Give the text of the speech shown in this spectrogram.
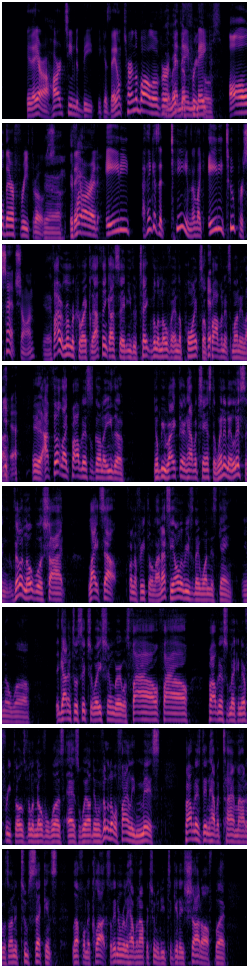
they are a hard team to beat because they don't turn the ball over they and they make throws. all their free throws. Yeah, if they I, are at 80. I think as a team, they're like 82%, Sean. Yeah, if I remember correctly, I think I said either take Villanova in the points or Providence money line. yeah. yeah, I felt like Providence was going to either you'll be right there and have a chance to win it. And listen, Villanova shot lights out from the free throw line. That's the only reason they won this game. You know, uh, they got into a situation where it was foul, foul. Providence was making their free throws. Villanova was as well. Then when Villanova finally missed, Providence didn't have a timeout. It was under two seconds left on the clock, so they didn't really have an opportunity to get a shot off. But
